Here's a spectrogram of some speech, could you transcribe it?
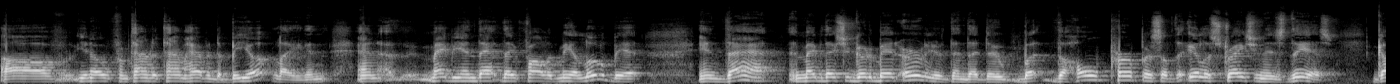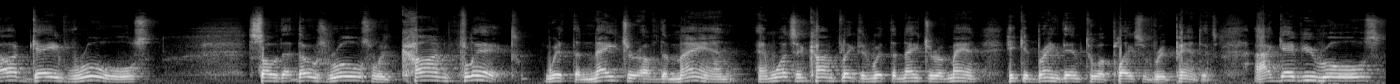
of, you know, from time to time having to be up late. And, and maybe in that they followed me a little bit in that, and maybe they should go to bed earlier than they do. But the whole purpose of the illustration is this God gave rules so that those rules would conflict with the nature of the man, and once it conflicted with the nature of man, he could bring them to a place of repentance. I gave you rules.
